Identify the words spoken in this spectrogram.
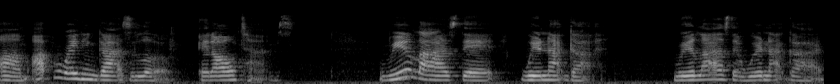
um, operate in God's love at all times. Realize that we're not God. Realize that we're not God.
